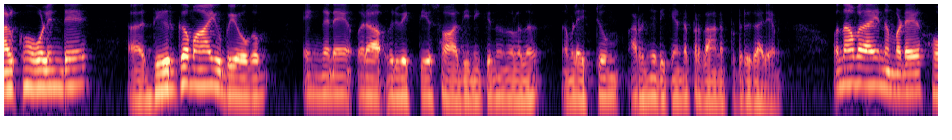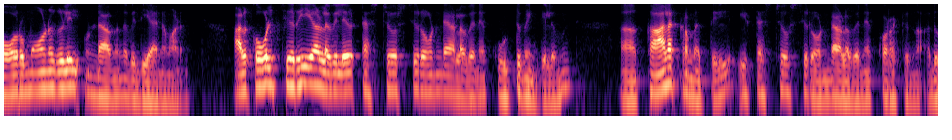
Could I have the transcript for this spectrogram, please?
ആൽക്കഹോളിന്റെ ദീർഘമായ ഉപയോഗം എങ്ങനെ ഒരാ ഒരു വ്യക്തിയെ സ്വാധീനിക്കുന്നു എന്നുള്ളത് നമ്മൾ ഏറ്റവും അറിഞ്ഞിരിക്കേണ്ട പ്രധാനപ്പെട്ട ഒരു കാര്യമാണ് ഒന്നാമതായി നമ്മുടെ ഹോർമോണുകളിൽ ഉണ്ടാകുന്ന വ്യതിയാനമാണ്. ആൽക്കഹോൾ ചെറിയ അളവിൽ ടെസ്റ്റോസ്റ്റിറോണിന്റെ അളവിനെ കൂട്ടുമെങ്കിലും കാലക്രമത്തിൽ ഈ ടെസ്റ്റോസ്റ്റിറോണിന്റെ അളവിനെ കുറയ്ക്കുന്നു. അത്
